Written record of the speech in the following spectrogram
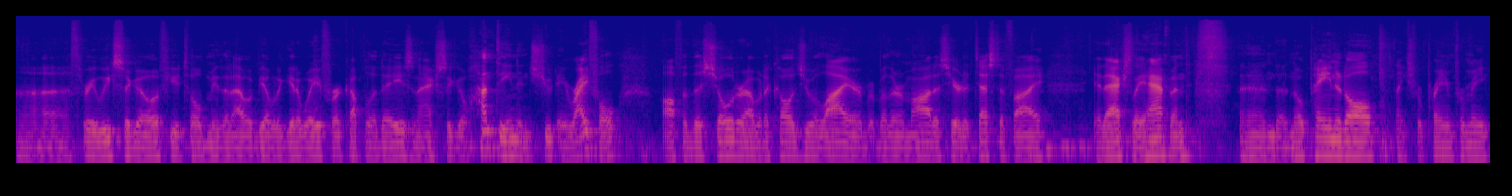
Uh, three weeks ago, if you told me that I would be able to get away for a couple of days and actually go hunting and shoot a rifle off of this shoulder, I would have called you a liar. But Brother Ahmad is here to testify it actually happened. And uh, no pain at all. Thanks for praying for me.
